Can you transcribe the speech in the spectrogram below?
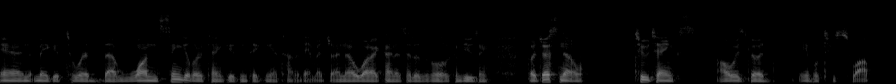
and make it to where that one singular tank isn't taking a ton of damage. I know what I kind of said is a little confusing, but just know two tanks, always good, able to swap.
